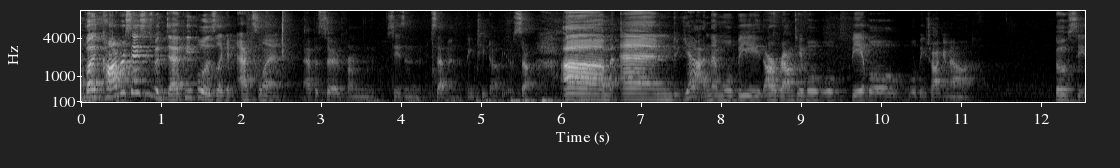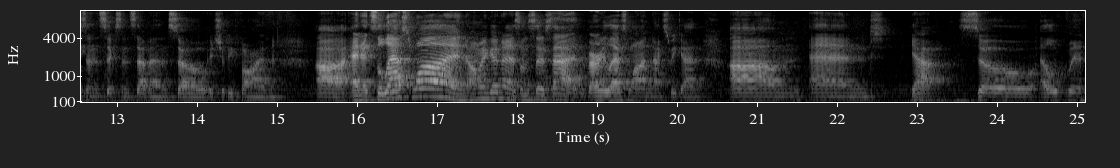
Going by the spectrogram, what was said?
but Conversations with Dead People is like an excellent episode from season seven BTW. So, um, and yeah, and then we'll be our roundtable will be able we'll be talking about both seasons six and seven. So it should be fun. Uh, and it's the last one. Oh my goodness, I'm so sad. Very last one next weekend. Um, and yeah, so eloquent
